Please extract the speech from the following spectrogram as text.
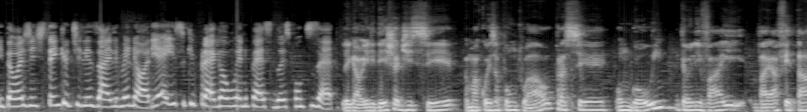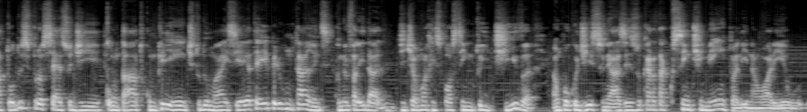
Então a gente tem que utilizar ele melhor. E é isso que prega o NPS 2.0. Legal, ele deixa de ser uma coisa pontual para ser ongoing, então ele vai vai afetar todo esse processo de contato com o cliente e tudo mais. E aí até ia perguntar antes, quando eu falei da, de que é uma resposta intuitiva, é um pouco disso, né? Às vezes o cara tá com sentimento ali na hora e, eu,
